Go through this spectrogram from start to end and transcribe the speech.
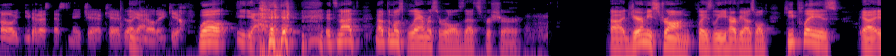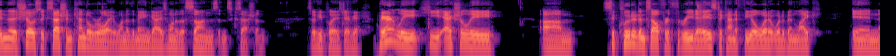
Oh, you gotta assassinate JFK. I'd be like, Yeah. no, thank you. Well, yeah, it's not not the most glamorous roles, that's for sure. Uh, Jeremy Strong plays Lee Harvey Oswald. He plays uh, in the show Succession Kendall Roy, one of the main guys, one of the sons in Succession. So he plays JFK. Apparently, he actually um, secluded himself for three days to kind of feel what it would have been like in.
